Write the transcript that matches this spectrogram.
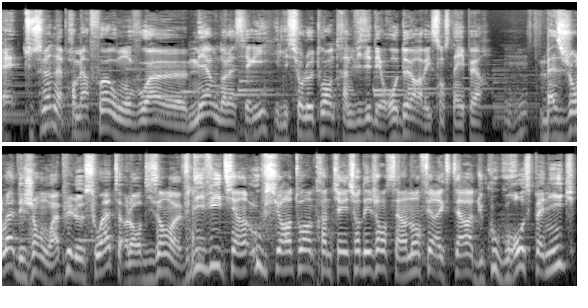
Eh, tu te souviens de la première fois où on voit euh, Merle dans la série? Il est sur le toit en train de viser des rôdeurs avec son sniper. Bah ce jour-là, des gens ont appelé le SWAT en leur disant euh, Venez vite, il y a un ouf sur un toit en train de tirer sur des gens, c'est un enfer, etc. Du coup, grosse panique.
